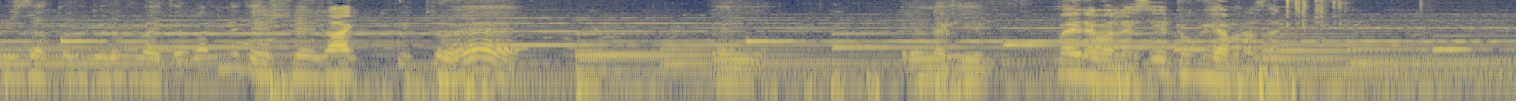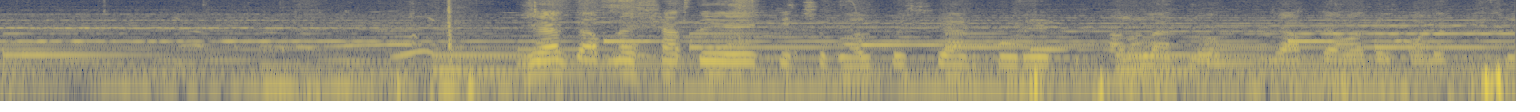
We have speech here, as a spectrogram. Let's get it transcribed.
নির্যাতন করে উড়াইতে পারেনি। তো সে রাগ পিত্ত হয়ে এই নাকি মাইরে ফেলাইছে, এটুকুই আমরা জানি। যাক আপনার সাথে কিছু গল্প শেয়ার করে ভালো লাগল, যে আপনি আমাদের অনেক কিছু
